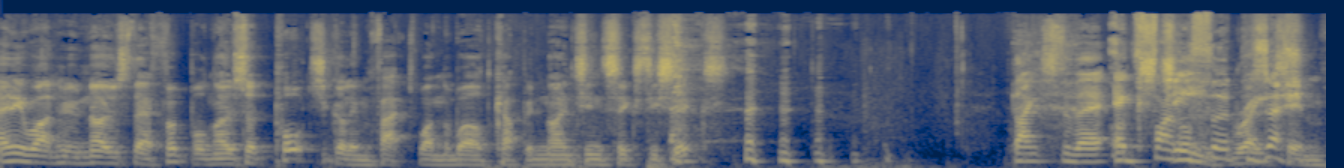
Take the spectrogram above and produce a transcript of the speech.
anyone who knows their football knows that Portugal, in fact, won the World Cup in 1966. Thanks to their On XG rating. possession.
